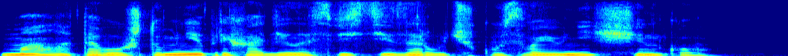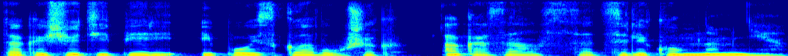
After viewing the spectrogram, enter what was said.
Мало того, что мне приходилось вести за ручку свою нищенку, так еще теперь и поиск ловушек оказался целиком на мне.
